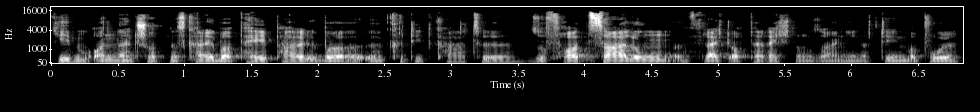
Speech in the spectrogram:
jedem Online-Shop. Das kann über PayPal, über äh, Kreditkarte, Sofortzahlung, vielleicht auch per Rechnung sein, je nachdem, obwohl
